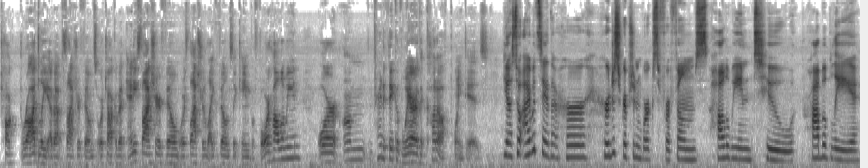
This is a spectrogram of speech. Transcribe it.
talk broadly about slasher films or talk about any slasher film or slasher like films that came before Halloween. Or um, I'm trying to think of where the cutoff point is. Yeah, so I would say that her her description works for films Halloween to probably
